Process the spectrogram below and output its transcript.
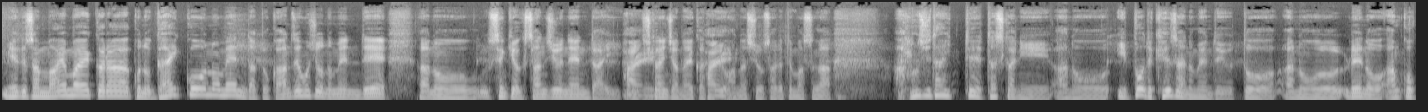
宮家さん、前々からこの外交の面だとか安全保障の面であの1930年代に近いんじゃないかというお話をされてますが、はいはいあの時代って確かにあの一方で経済の面でいうとあの例の暗黒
